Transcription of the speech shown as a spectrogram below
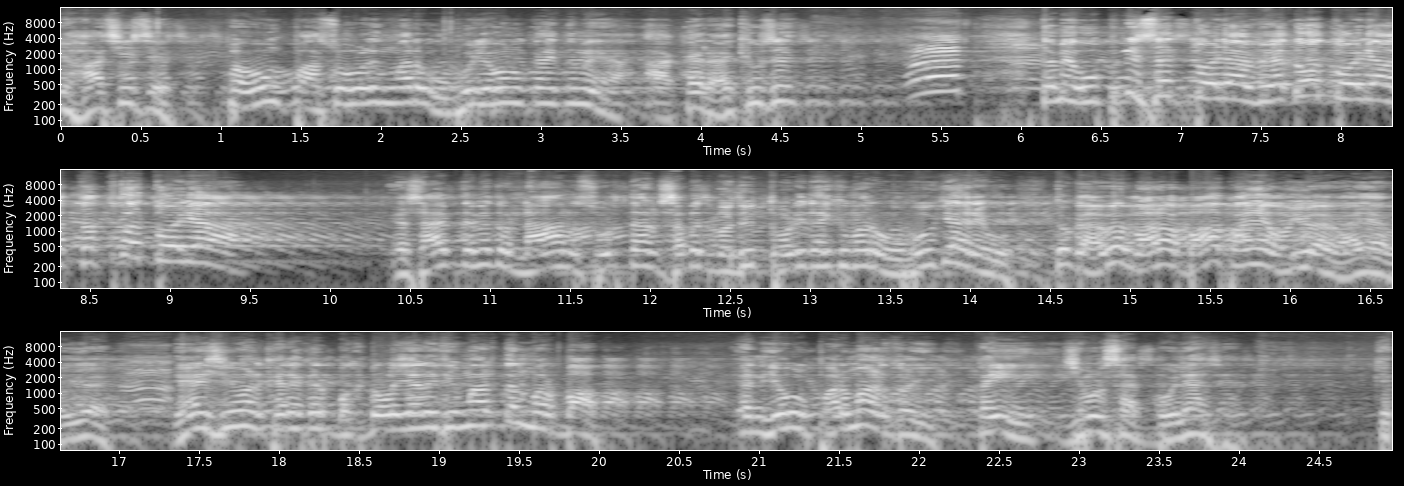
એ હાચી છે. પણ હું પાછો વળીને મારે ઊભું રહેવાનું કાંઈ તમે આ રાખ્યું છે? તમે ઉપનિષદ તોડ્યા, વેદો તોડ્યા, તત્વ તોડ્યા. એ સાહેબ, તમે તો નામ, સુરતાન, શબ્દ બધું તોડી નાખ્યું, મારું ઊભું ક્યાં રહેવું? તો કે હવે મારા બાપ અહીંયા હોય અહીંયા હોય એ જીવન ખરેખર બકડોળિયા નથી મારતા ને મારો બાપ. એને એવું પ્રમાણ જોઈ તઈ જીવણ સાહેબ બોલ્યા છે કે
